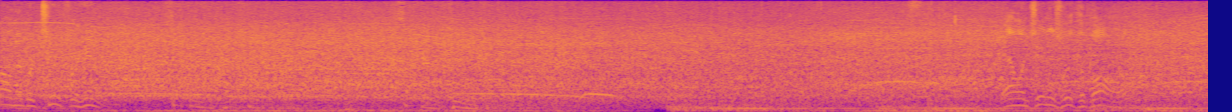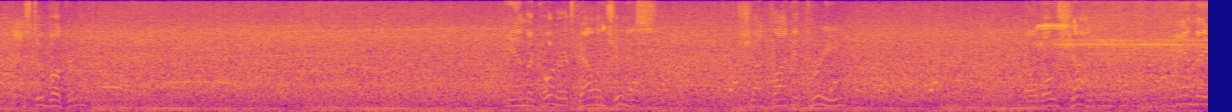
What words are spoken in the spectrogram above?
foul number two for him. Valanciunas with the ball. Pass to Booker. In the corner, it's Valanciunas. Shot clock at three. Elbow shot. And they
